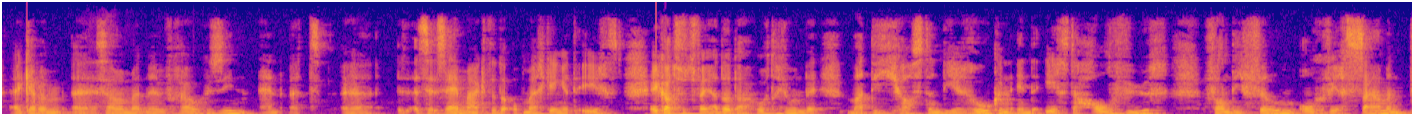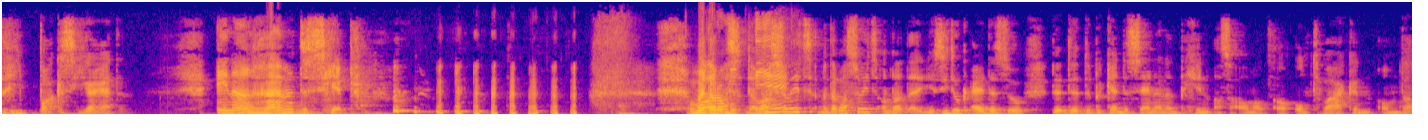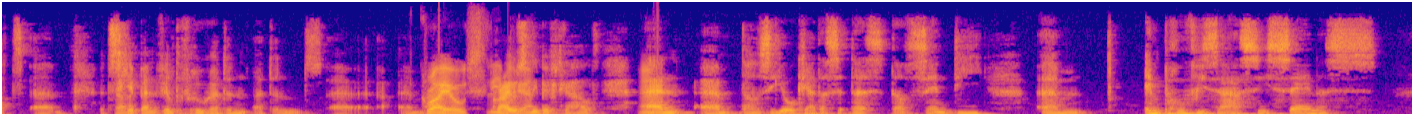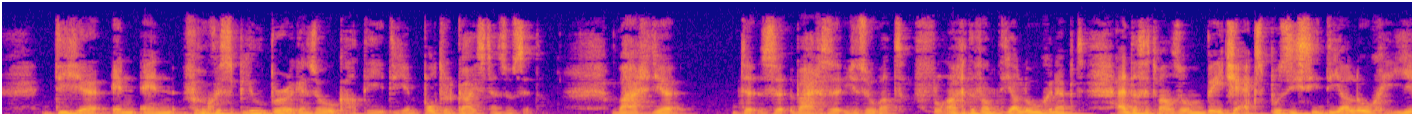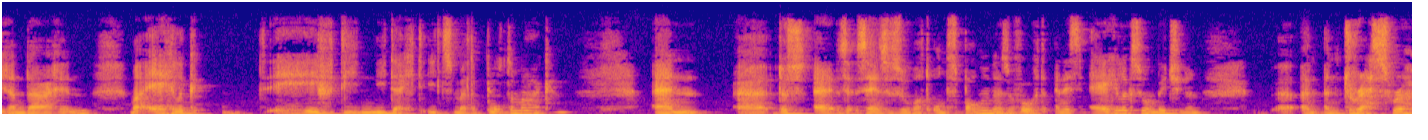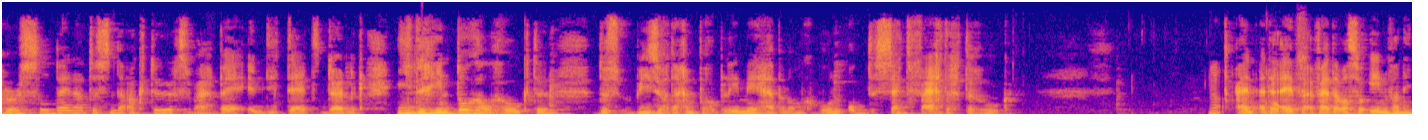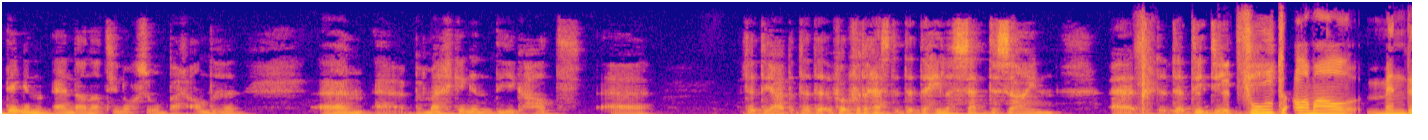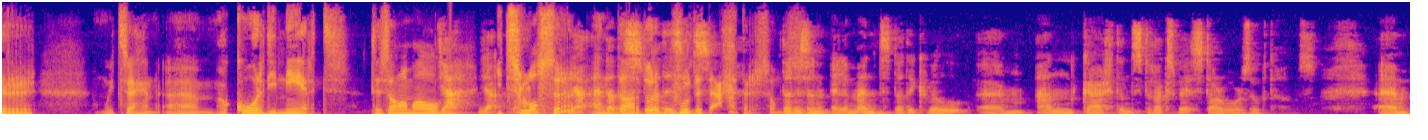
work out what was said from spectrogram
Ik heb hem eh, samen met mijn vrouw gezien en het, eh, zij maakte de opmerking het eerst. Ik had zoiets van, ja, dat, dat hoort er gewoon bij. Maar die gasten die roken in de eerste half uur van die film ongeveer samen drie pakken sigaretten. In een ruimteschip. Maar dat was, dat was zoiets, maar dat was zoiets, omdat eh, je ziet ook uit dat zo, de, de, de bekende scène aan het begin, als ze allemaal ontwaken, omdat eh, het schip hen veel te vroeg uit een, uit een Cryo-sleep, cryosleep heeft gehaald. En ehm, dan zie je ook, ja, dat, dat, dat zijn die ehm improvisatiescènes die je in, in vroege Spielberg en zo ook had, die, die in Poltergeist en zo zitten. Waar je ze, waar ze, je zo wat flarden van dialogen hebt. En er zit wel zo'n beetje expositiedialoog hier en daarin. Maar eigenlijk heeft die niet echt iets met de plot te maken. En eh, dus eh, zijn ze zo wat ontspannen enzovoort. En is eigenlijk zo'n beetje een, een, een dress rehearsal bijna tussen de acteurs. Waarbij in die tijd duidelijk iedereen toch al rookte. Dus wie zou daar een probleem mee hebben om gewoon op de set verder te roken? Ja, en en- klopt. en- enfin, dat was zo een van die dingen. En dan had je nog zo'n paar andere ehm, eh, bemerkingen die ik had. Eh, de, de- ja, de, voor, voor de rest, de, de hele set design. Eh, die, die, het voelt allemaal minder, hoe moet je het zeggen, ehm, gecoördineerd. Het is allemaal ja, ja. iets losser Ja, en en, dat is- daardoor is voelt iets- het echter soms. Dat is een element dat ik wil ehm, aankaarten straks bij Star Wars ook trouwens. Ehm,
